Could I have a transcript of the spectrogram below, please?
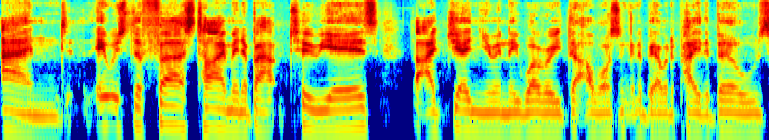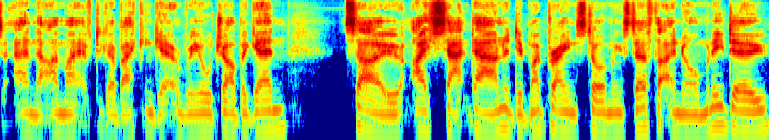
And it was the first time in about two years that I genuinely worried that I wasn't going to be able to pay the bills and that I might have to go back and get a real job again. So I sat down and did my brainstorming stuff that I normally do,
